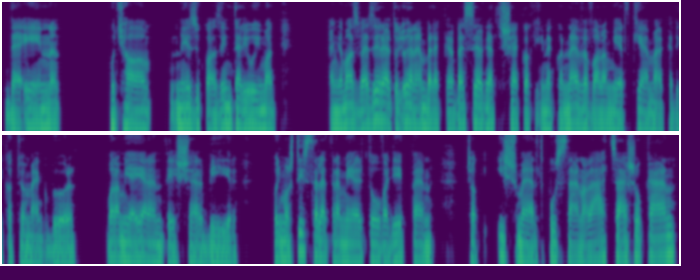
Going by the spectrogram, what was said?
De én, hogyha nézzük az interjúimat, engem az vezérelt, hogy olyan emberekkel beszélgessek, akiknek a neve valamiért kiemelkedik a tömegből, valamilyen jelentéssel bír, hogy most tiszteletre méltó, vagy éppen csak ismert pusztán a látszásokán,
